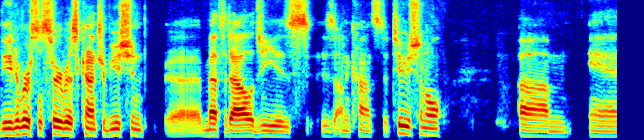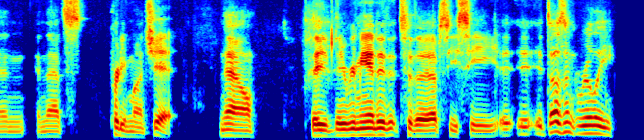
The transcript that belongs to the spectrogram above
the universal service contribution uh, methodology is is unconstitutional, um, and and that's pretty much it. Now, they they remanded it to the FCC. It, it doesn't really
